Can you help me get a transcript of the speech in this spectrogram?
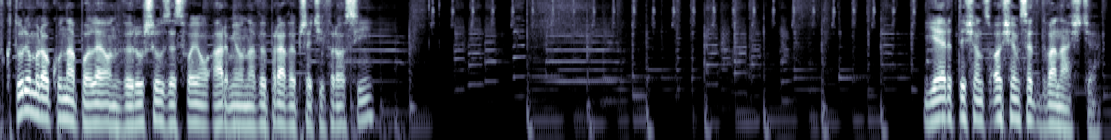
W którym roku Napoleon wyruszył ze swoją armią na wyprawę przeciw Rosji? Jer 1812.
